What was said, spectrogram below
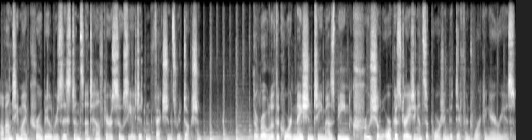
of antimicrobial resistance and healthcare associated infections reduction. The role of the coordination team has been crucial orchestrating and supporting the different working areas.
